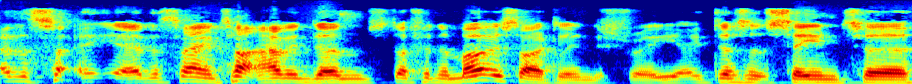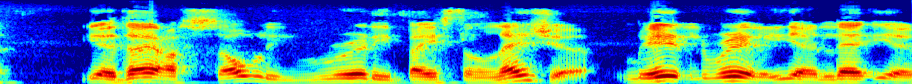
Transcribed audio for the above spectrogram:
at the, yeah, at the same time, having done stuff in the motorcycle industry, it doesn't seem to. Yeah, they are solely really based on leisure. Really, yeah, le, yeah.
